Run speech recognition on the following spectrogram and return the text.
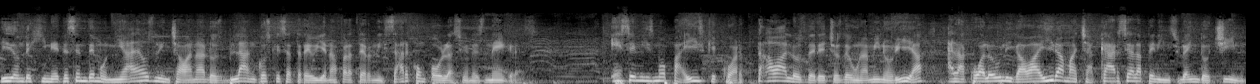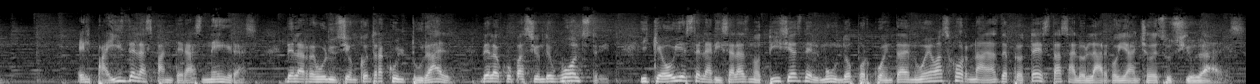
y donde jinetes endemoniados linchaban a los blancos que se atrevían a fraternizar con poblaciones negras. Ese mismo país que coartaba los derechos de una minoría a la cual obligaba a ir a machacarse a la península indochina. El país de las panteras negras, de la revolución contracultural, de la ocupación de Wall Street y que hoy estelariza las noticias del mundo por cuenta de nuevas jornadas de protestas a lo largo y ancho de sus ciudades.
